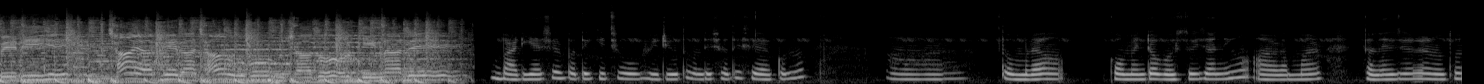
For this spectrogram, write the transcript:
পেরিয়ে। ছায়া ঘেরা ঝাউবন সাগর বাড়ি আসার পথে কিছু ভিডিও তোমাদের সাথে শেয়ার করলাম। আর তোমরা কমেন্ট অবশ্যই জানিও। আর আমার চ্যানেল যারা নতুন,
